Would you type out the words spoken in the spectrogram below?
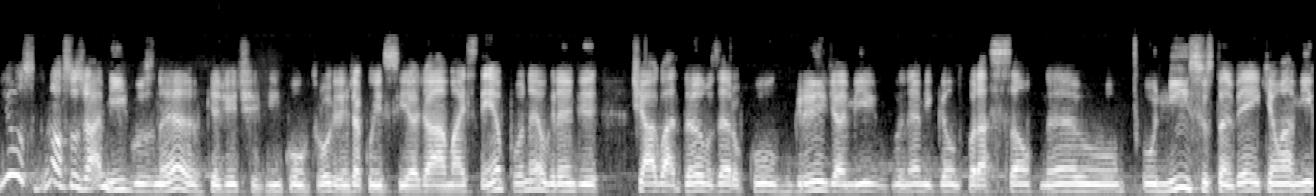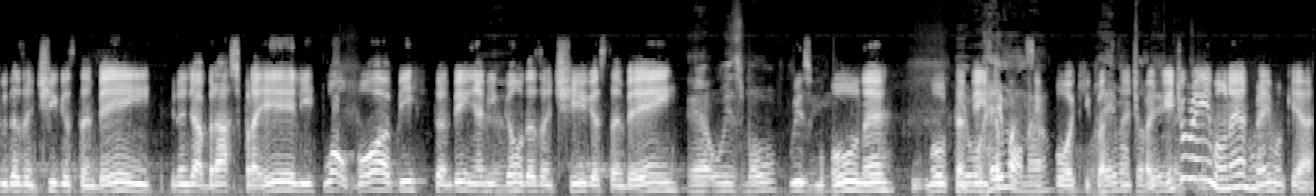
E os nossos já amigos, né? Que a gente encontrou, que a gente já conhecia já há mais tempo, né? O grande Tiago Adamo, Zero Cool, um grande amigo, né, amigão do coração, né, o, o também, que é um amigo das antigas também, grande abraço para ele, o Al Bob, também amigão é. das antigas também. É, o Smol. O Smol, né, o Smol também já Raymond, né? participou né? aqui o bastante com a gente, o Raymond, né, o Raymond que é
